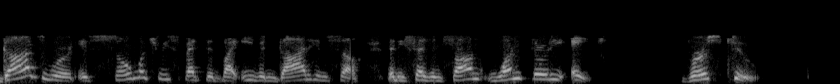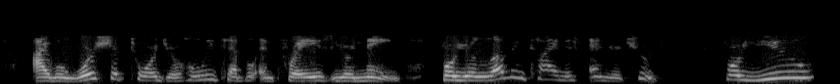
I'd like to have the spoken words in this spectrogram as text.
God's word is so much respected by even God himself that he says in Psalm 138, verse 2, I will worship toward your holy temple and praise your name for your loving kindness and your truth. For you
